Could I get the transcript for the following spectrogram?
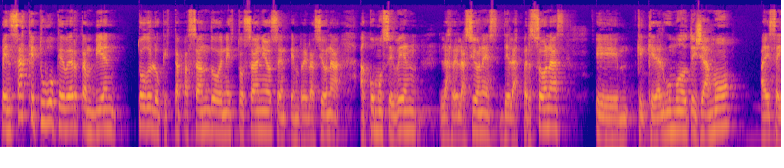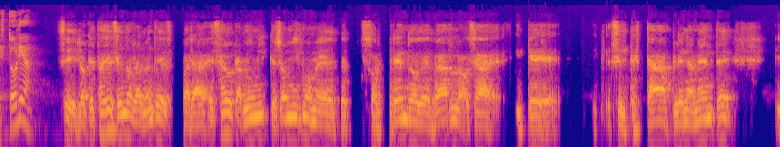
¿Pensás que tuvo que ver también todo lo que está pasando en estos años en, relación a, cómo se ven las relaciones de las personas, eh, que, que de algún modo te llamó a esa historia? Sí, lo que estás diciendo realmente es para es algo que a que yo mismo me, me sorprendo de verlo, o sea, y que sí, que está plenamente. Y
